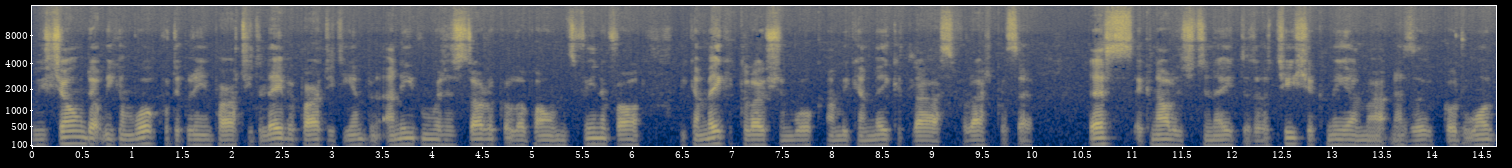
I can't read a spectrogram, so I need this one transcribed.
We've shown that we can work with the Green Party, the Labour Party, the implement, and even with historical opponents. Fianna Fáil, we can make a coalition work and we can make it last, Varadkar said. Let's acknowledge tonight that Taoiseach Micheál Martin has a good word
